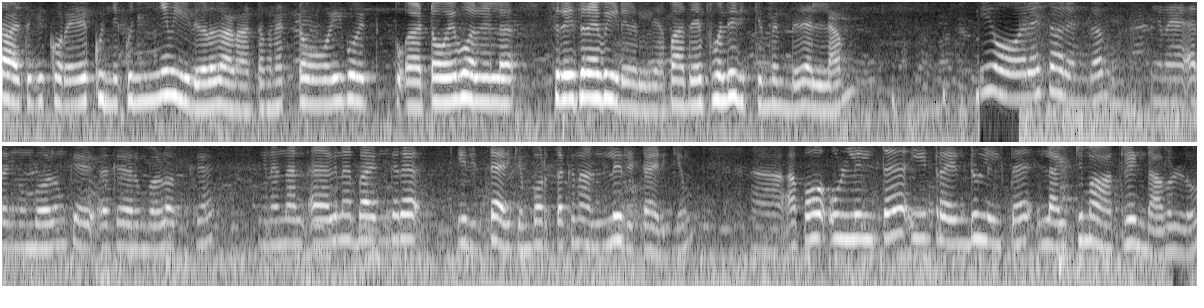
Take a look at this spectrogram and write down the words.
താഴത്തേക്ക് കുറേ കുഞ്ഞു കുഞ്ഞു വീടുകൾ കാണാം കേട്ടോ അങ്ങനെ ടോയ് പോയിട്ട് ടോയ് പോലെയുള്ള ചെറിയ ചെറിയ വീടുകളില്ലേ. അപ്പോൾ അതേപോലെ ഇരിക്കുന്നുണ്ട് എല്ലാം. ഈ ഓരോ തുരങ്കം ഇങ്ങനെ ഇറങ്ങുമ്പോഴും കയറുമ്പോഴും ഒക്കെ ഇങ്ങനെ നല്ല ഇങ്ങനെ ഭയങ്കര ഇരുട്ടായിരിക്കും. പുറത്തൊക്കെ നല്ല ഇരുട്ടായിരിക്കും. അപ്പോൾ ഉള്ളിലത്തെ ഈ ട്രെയിനിന്റെ ഉള്ളിലത്തെ ലൈറ്റ് മാത്രമേ ഉണ്ടാവുള്ളൂ.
